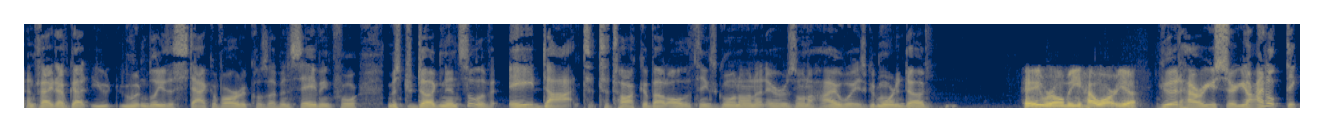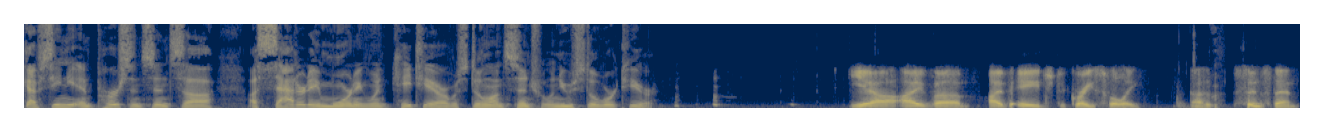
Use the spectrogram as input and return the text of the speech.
In fact, I've got you, you wouldn't believe the stack of articles I've been saving for Mr. Doug Nintzel of ADOT to talk about all the things going on on Arizona highways. Good morning, Doug. Hey, Romy, how are you? Good. How are you, sir? You know, I don't think I've seen you in person since uh, a Saturday morning when KTAR was still on Central and you still worked here. Yeah, I've uh, I've aged gracefully uh, since then.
